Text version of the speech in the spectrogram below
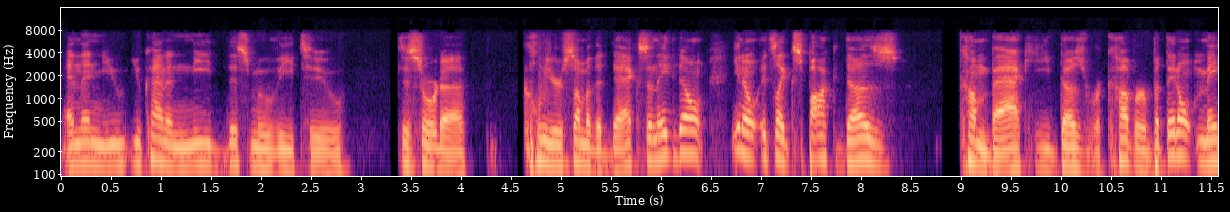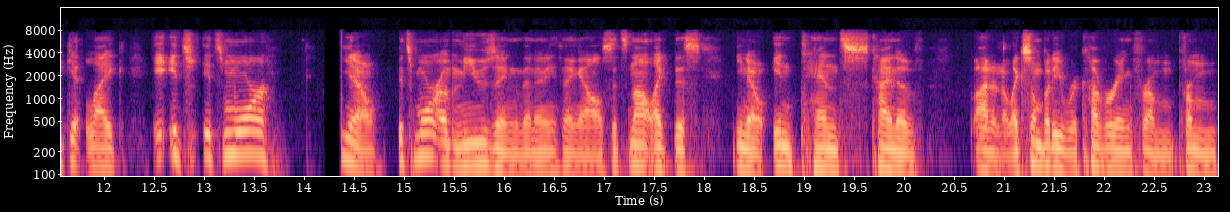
and then you you kind of need this movie to to sort of clear some of the decks, and they don't, you know, it's like Spock does come back, he does recover, but they don't make it like it, it's it's more you know, it's more amusing than anything else. It's not like this, you know, intense kind of I don't know, like somebody recovering from from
